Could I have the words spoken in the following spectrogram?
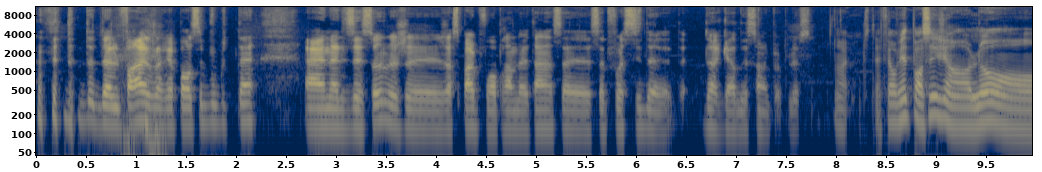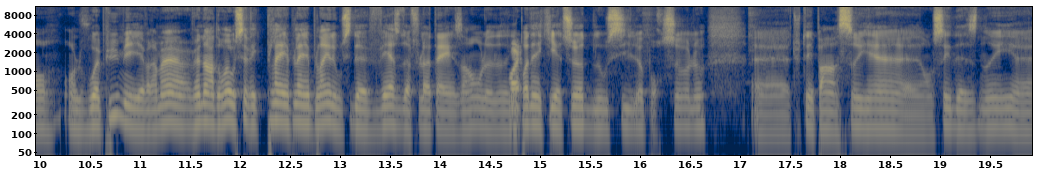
de le faire, j'aurais passé beaucoup de temps à analyser ça. J'espère pouvoir prendre le temps ce- cette fois-ci de, de- de regarder ça un peu plus. Ouais, tout à fait. On vient de passer, genre, là, on, on le voit plus, mais il y a vraiment un endroit aussi avec plein, plein, plein aussi de vestes de flottaison. là. Il n'y a Ouais. pas d'inquiétude aussi là, pour ça. là. Euh, tout est pensé. hein. Euh, On sait Disney, euh,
